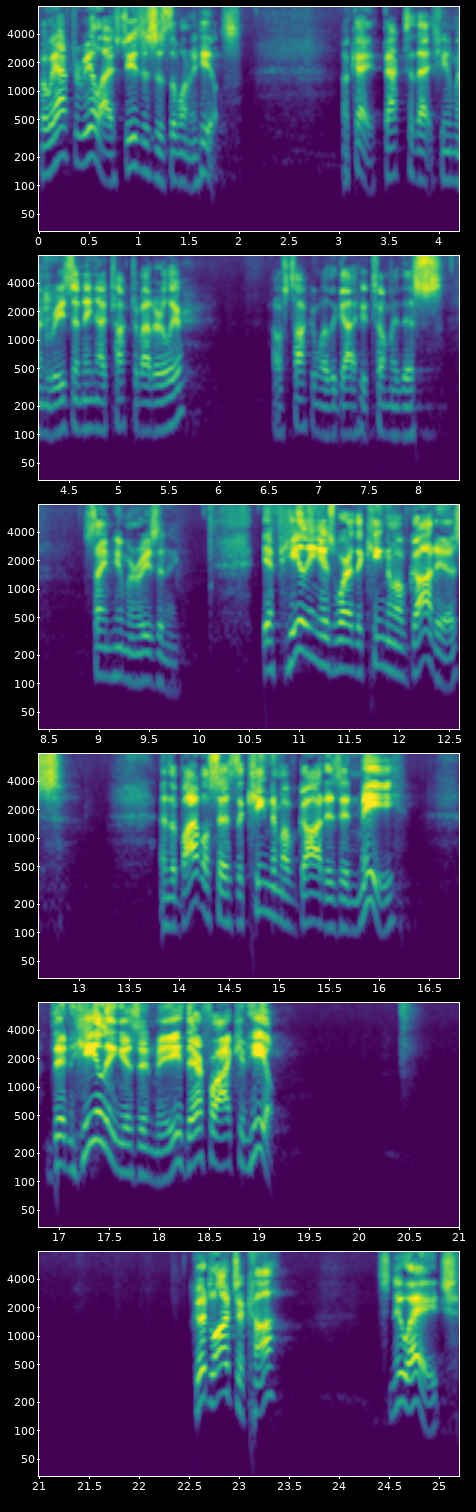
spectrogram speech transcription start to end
But we have to realize Jesus is the one who heals. Okay, back to that human reasoning I talked about earlier. I was talking with a guy who told me this same human reasoning. If healing is where the kingdom of God is, and the Bible says the kingdom of God is in me, then healing is in me, therefore I can heal. Good logic, huh? It's New Age.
